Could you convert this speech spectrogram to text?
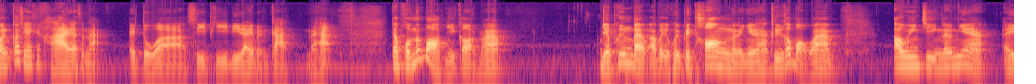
มันก็ใช้คล้ายๆลักษณะไอตัว 4P นี้ได้เหมือนกันนะฮะ แต่ผมต้องบอกงี้ก่อนว่าอย่าเพิ่งแบบเอาไปคุยไปท่องอะไรเงี้ยนะคือเขาบอกว่า เอาจริง ๆ แล้วเนี่ยไอ้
